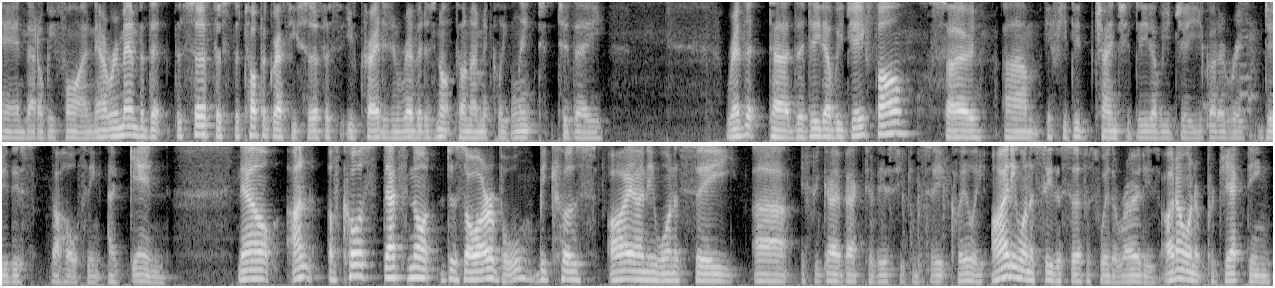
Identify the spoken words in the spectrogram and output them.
and that'll be fine. Now remember that the surface, the topography surface that you've created in Revit is not dynamically linked to the Revit, uh, the DWG file. So um, if you did change the DWG, you've got to redo this, the whole thing again. Now, of course, that's not desirable because I only want to see, uh, if we go back to this, you can see it clearly. I only want to see the surface where the road is. I don't want it projecting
